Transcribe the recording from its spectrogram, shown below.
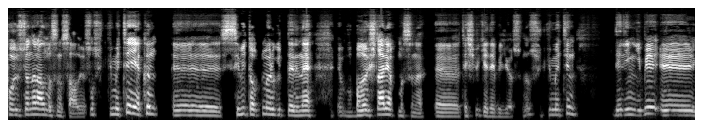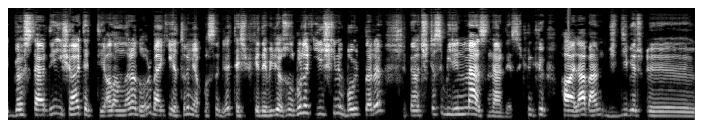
pozisyonlar almasını sağlıyorsunuz. Hükümete yakın, eee, sivil toplum örgütlerine, bağışlar yapmasını, eee, teşvik edebiliyorsunuz. Hükümetin dediğim gibi, eee, gösterdiği, işaret ettiği alanlara doğru belki yatırım yapmasını bile teşvik edebiliyorsunuz. Buradaki ilişkinin boyutları, eee, açıkçası bilinmez neredeyse. Çünkü hâlâ ben ciddi bir, eee,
